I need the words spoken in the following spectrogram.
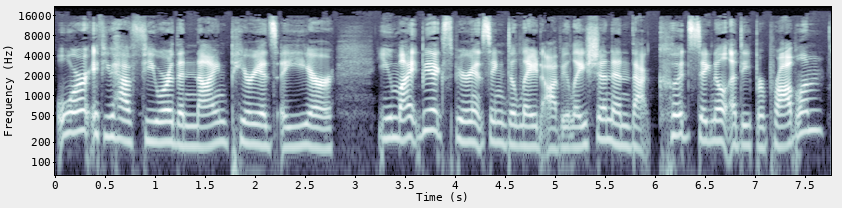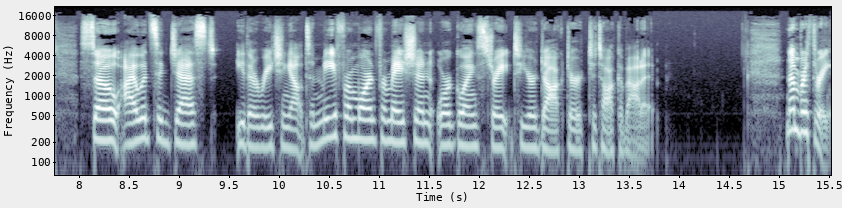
or if you have fewer than nine periods a year, you might be experiencing delayed ovulation, and that could signal a deeper problem. So, I would suggest either reaching out to me for more information or going straight to your doctor to talk about it. Number three,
